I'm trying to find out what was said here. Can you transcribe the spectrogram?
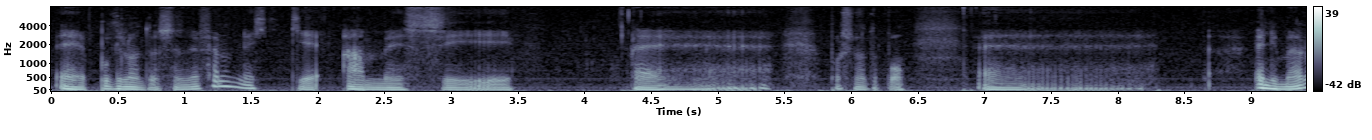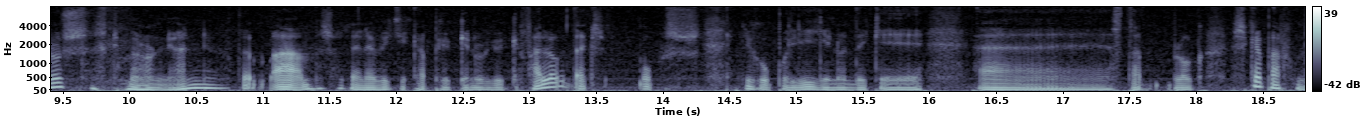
ε, που δηλώνεται ως ενδιαφέρον έχει και άμεση ε, πώς να το πω ε, ενημέρωση, ενημερώνει αν άμεσα όταν ανέβει και κάποιο καινούριο κεφάλαιο εντάξει όπως λίγο πολύ γίνονται και ε, στα blog φυσικά υπάρχουν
